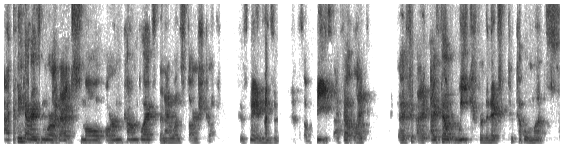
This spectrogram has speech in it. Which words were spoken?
I think I was more like I had a small arm complex than I was starstruck. Because man, he's a, a, beast. I felt like I, I, I, felt weak for the next two, couple months.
